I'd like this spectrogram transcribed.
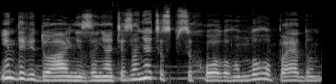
індивідуальні заняття, заняття з психологом, логопедом.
